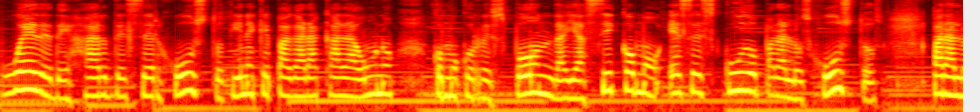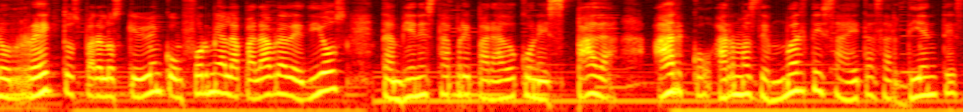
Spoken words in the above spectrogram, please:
puede dejar de ser justo, tiene que pagar a cada uno como corresponda, y así como ese escudo para los justos, para los rectos, para los que viven conforme a la palabra de Dios, también está preparado con espada, arco, armas de muerte y saetas ardientes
